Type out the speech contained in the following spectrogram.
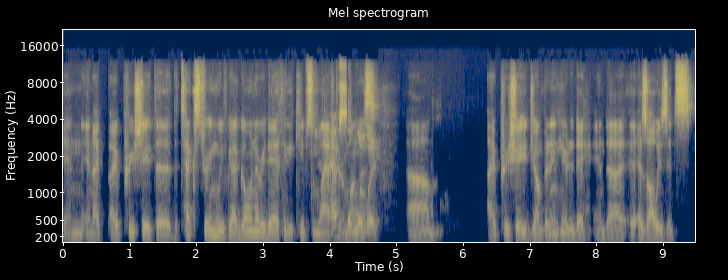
and and I, I appreciate the the text string we've got going every day. I think it keeps some laughter Absolutely. among us. Um, I appreciate you jumping in here today, and uh, as always, it's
